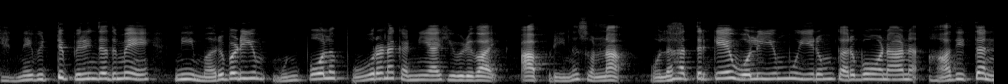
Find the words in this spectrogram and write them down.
என்னை விட்டு பிரிந்ததுமே நீ மறுபடியும் முன்போல பூரண கன்னியாகி விடுவாய் அப்படின்னு சொன்னான் உலகத்திற்கே ஒளியும் உயிரும் தருபவனான ஆதித்தன்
